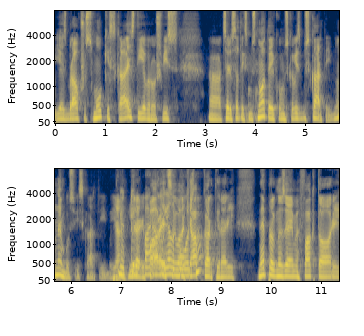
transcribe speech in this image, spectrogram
ja es braukšu smuki, skaisti, ievarošu visu uh, ceļu satiksmes noteikumus, ka viss būs kārtībā. Nu, nebūs viss kārtībā. Ja? Jo, ir arī pārējie cilvēki būs, apkārt, ir arī neprognozējami faktori,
